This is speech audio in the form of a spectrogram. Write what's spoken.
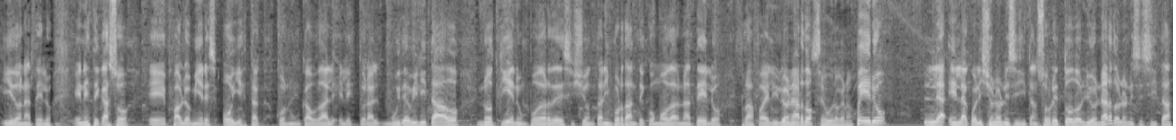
y Donatello. En este caso, eh, Pablo Mieres hoy está con un caudal electoral muy debilitado, no tiene un poder de decisión tan importante como Donatello, Rafael y Leonardo. Seguro que no. Pero la- en la coalición lo necesitan. Sobre todo, Leonardo lo necesita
